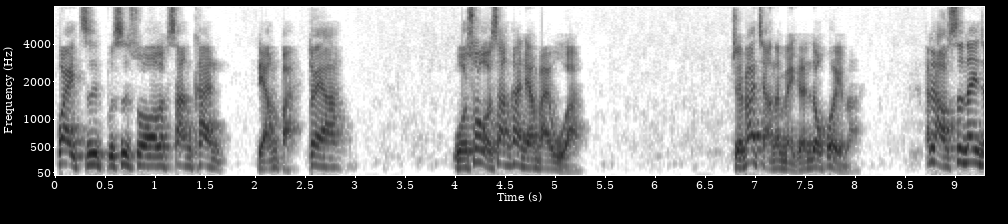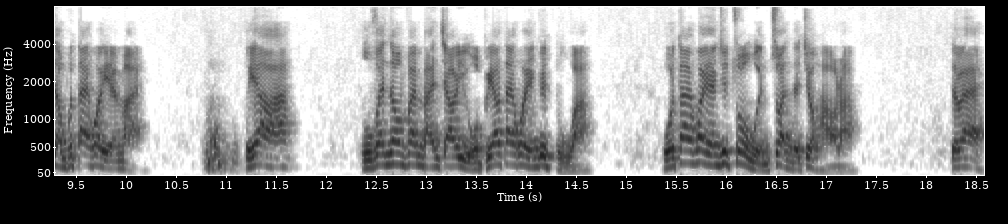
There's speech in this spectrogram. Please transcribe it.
外资不是说上看两百？对啊，我说我上看两百五啊，嘴巴讲的每个人都会嘛。啊，老师那一种不带会员买。不要啊！五分钟翻盘交易，我不要带会员去赌啊，我带会员去做稳赚的就好了，对不对？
